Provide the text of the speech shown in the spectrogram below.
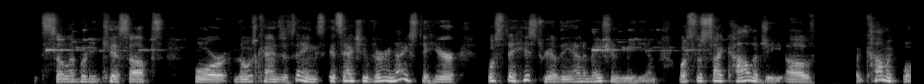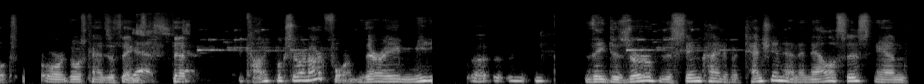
celebrity kiss ups or those kinds of things, it's actually very nice to hear what's the history of the animation medium, what's the psychology of comic books or those kinds of things. Yes. That comic books are an art form. They're a medium. Uh, they deserve the same kind of attention and analysis, and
